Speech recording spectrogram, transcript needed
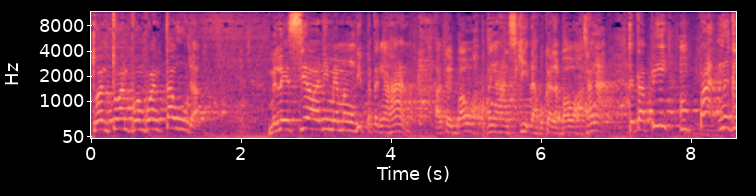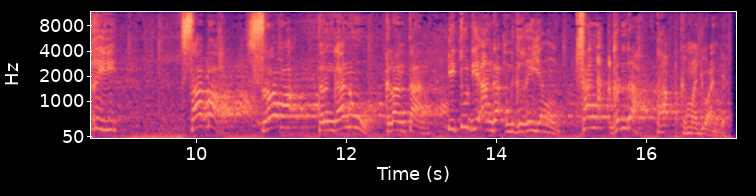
Tuan-tuan puan-puan tahu tak Malaysia ni memang di pertengahan atau bawah pertengahan sikit lah bukanlah bawah sangat. Tetapi empat negeri Sabah, Sarawak, Terengganu, Kelantan itu dianggap negeri yang sangat rendah tahap kemajuan dia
